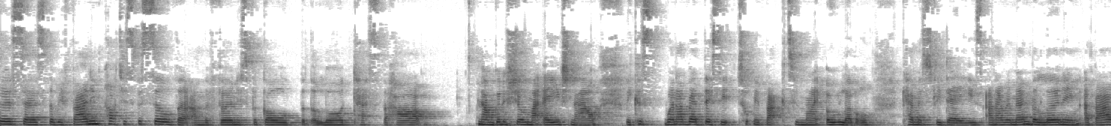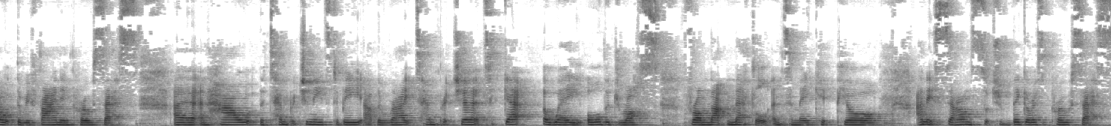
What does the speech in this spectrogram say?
verse says, the refining pot is for silver and the furnace for gold, but the Lord tests the heart. Now I'm going to show my age now because when I read this, it took me back to my O level chemistry days and I remember learning about the refining process uh, and how the temperature needs to be at the right temperature to get away all the dross from that metal and to make it pure. And it sounds such a vigorous process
